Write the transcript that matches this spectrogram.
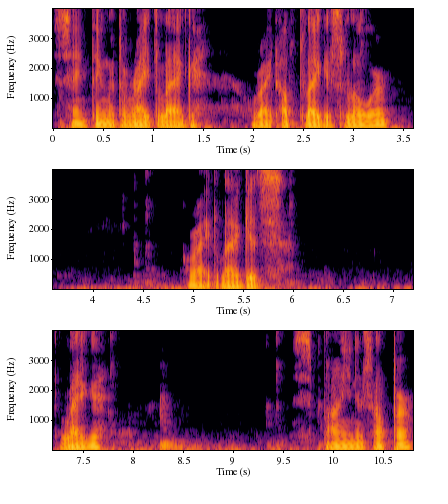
Same thing with the right leg. Right up leg is lower. Right leg is leg. Spine is upper.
